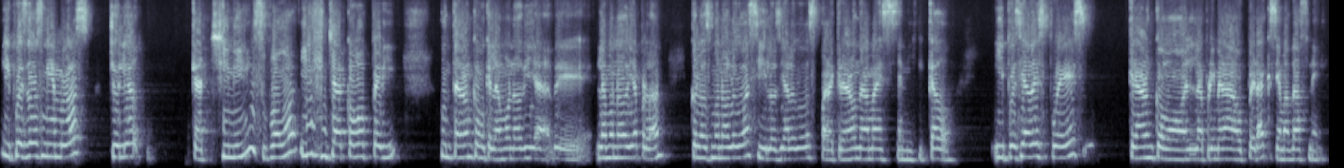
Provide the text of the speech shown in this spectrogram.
Y pues dos miembros, Giulio Caccini, supongo, y Giacomo Peri, juntaron como que la monodia de la monodia, perdón, con los monólogos y los diálogos para crear un drama de significado. Y pues ya después crearon como la primera ópera que se llama Daphne.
